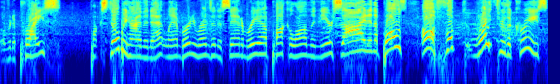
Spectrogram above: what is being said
Over to Price. Puck still behind the net. Lamberti runs into Santa Maria. Puck along the near side in the post. Oh, it flipped right through the crease.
